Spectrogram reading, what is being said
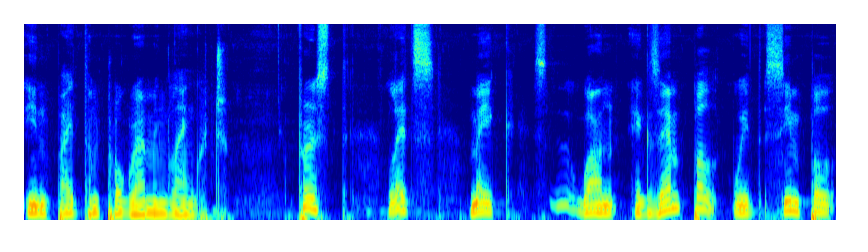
in Python programming language. First, let's make one example with simple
